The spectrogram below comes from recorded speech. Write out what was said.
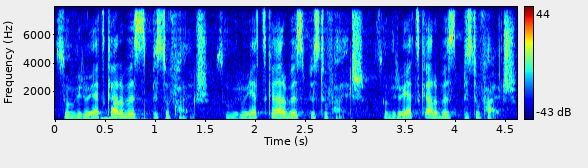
so wie du jetzt gerade bist, bist du falsch. So wie du jetzt gerade bist, bist du falsch. So wie du jetzt gerade bist, bist du falsch.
